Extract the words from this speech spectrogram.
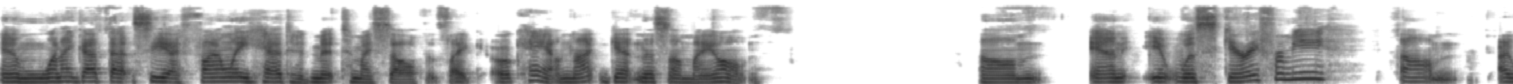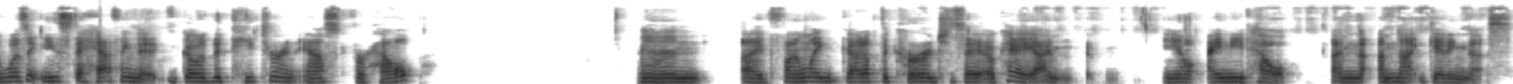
And when I got that C, I finally had to admit to myself, it's like, okay, I'm not getting this on my own. Um, and it was scary for me. Um, I wasn't used to having to go to the teacher and ask for help. And I finally got up the courage to say, okay, I'm, you know, I need help. I'm not, I'm not getting this.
